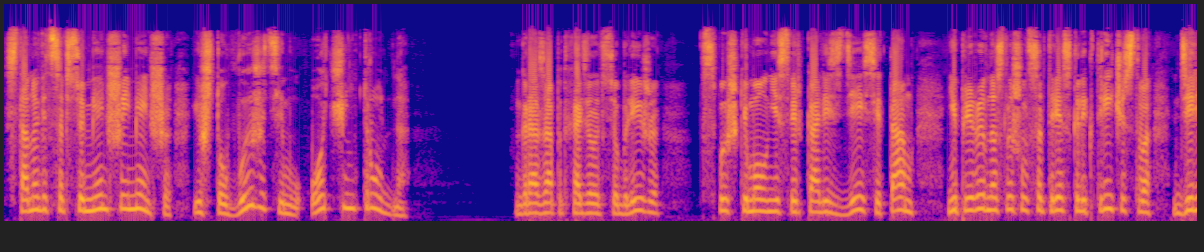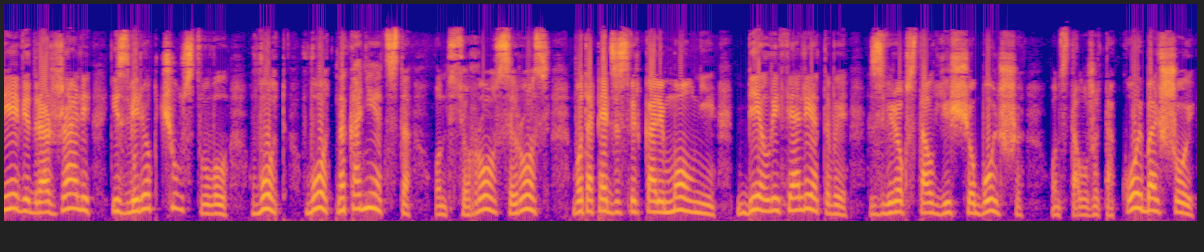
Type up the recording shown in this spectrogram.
становится все меньше и меньше, и что выжить ему очень трудно. Гроза подходила все ближе, — Вспышки молнии сверкали здесь и там, непрерывно слышался треск электричества, деревья дрожали, и зверек чувствовал. Вот, вот, наконец-то! Он все рос и рос. Вот опять засверкали молнии, белые фиолетовые. Зверек стал еще больше. Он стал уже такой большой,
